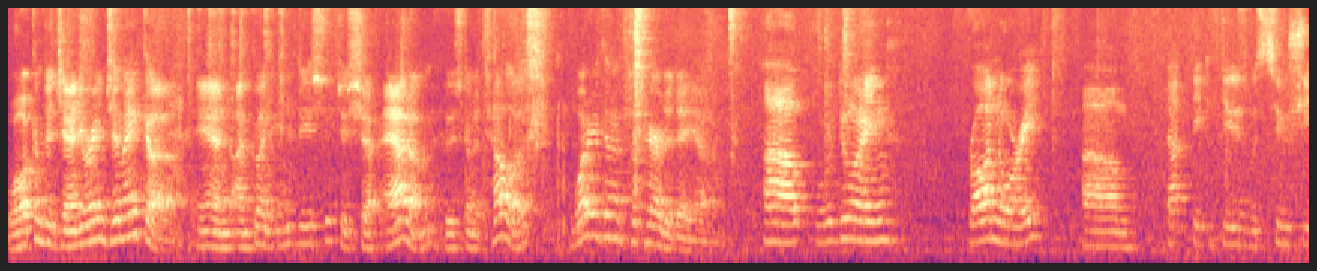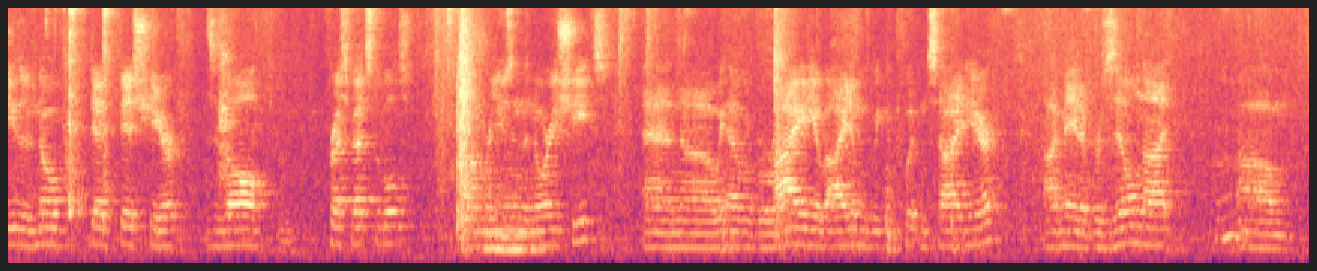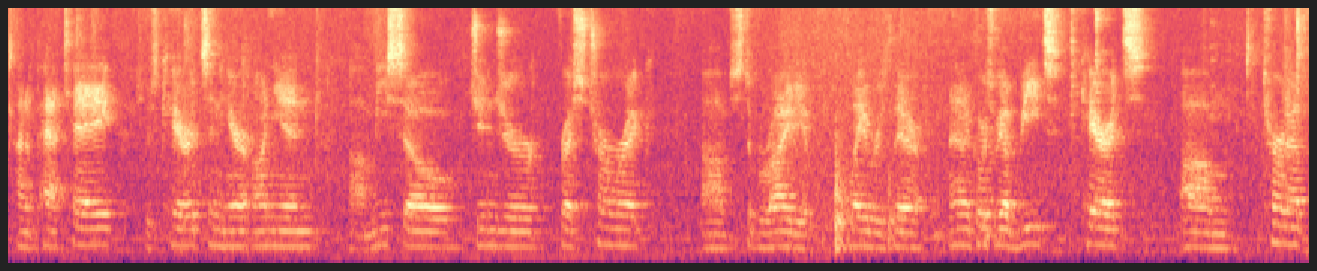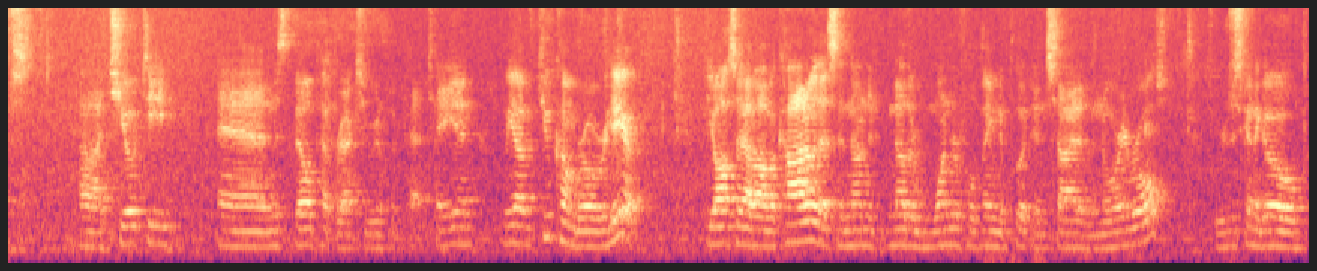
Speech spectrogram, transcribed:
Welcome to January in Jamaica, and I'm going to introduce you to Chef Adam, who's going to tell us what are you going to prepare today, Adam? Uh, we're doing raw nori, um, not to be confused with sushi. There's no dead fish here. This is all fresh vegetables. Um, we're using the nori sheets, and uh, we have a variety of items we can put inside here. I made a Brazil nut um, kind of pate. There's carrots in here, onion, uh, miso, ginger, fresh turmeric, um, just a variety of flavors there. And then of course we have beets, carrots, um, turnips, uh, and this bell pepper actually we're going to put pate in. We have cucumber over here. You also have avocado, that's another, another wonderful thing to put inside of the nori rolls. So we're just going to go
